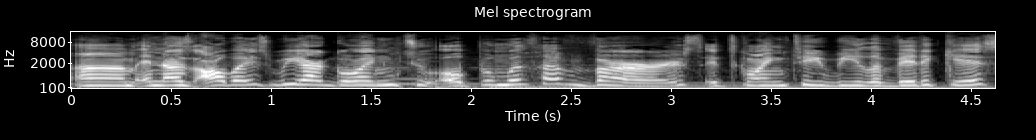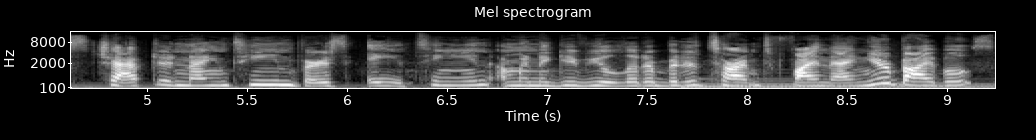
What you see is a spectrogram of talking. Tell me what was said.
Um, and as always, we are going to open with a verse. It's going to be Leviticus chapter 19, verse 18. I'm going to give you a little bit of time to find that in your Bibles.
